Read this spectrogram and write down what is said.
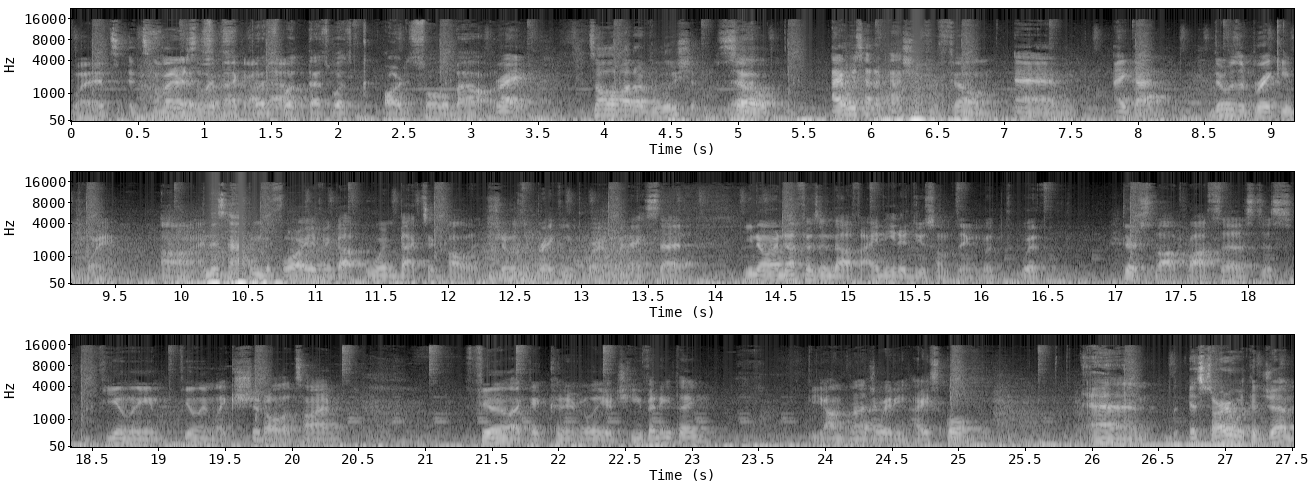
But it's it's hilarious to look back on that's now. what that's what art is all about. Right. It's all about evolution. So I always had a passion for film, and I got there was a breaking point, uh, and this happened before I even got went back to college. There was a breaking point when I said, you know, enough is enough. I need to do something with with this thought process, this feeling feeling like shit all the time, feeling like I couldn't really achieve anything beyond graduating high school. And it started with the gym.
